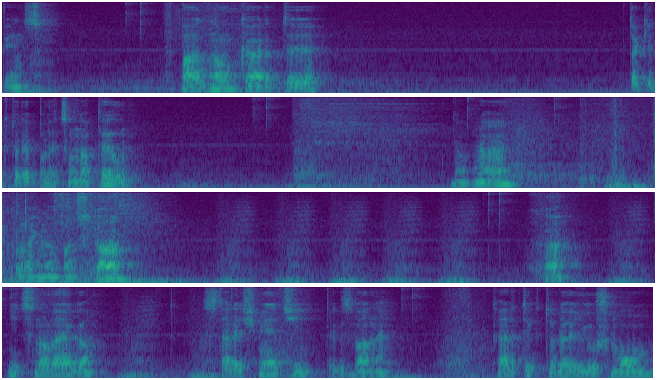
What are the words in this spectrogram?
Więc wpadną karty takie, które polecą na pył. Dobra. Kolejna paczka. Ha. Nic nowego. Stare śmieci, tak zwane. Karty, które już mam.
